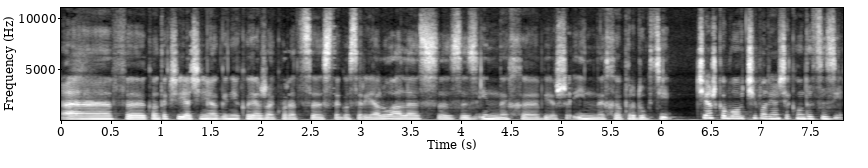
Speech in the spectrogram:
E, w kontekście ja cię nie, nie kojarzę akurat z, z tego serialu, ale z, z, z innych, wiesz, innych produkcji. Ciężko było ci podjąć taką decyzję?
